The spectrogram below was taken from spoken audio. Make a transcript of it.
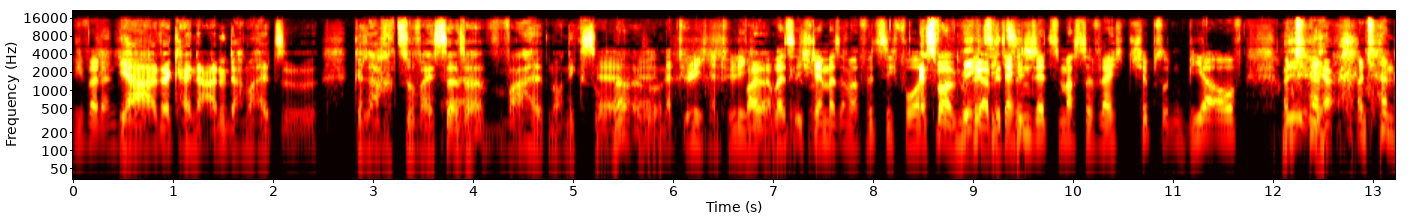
wie war dann die ja, da keine Ahnung, da haben wir halt äh, gelacht, so weißt du. Also Ja. war halt noch nichts so, Ja, ne? ja, Also, natürlich, natürlich. Aber es, ich stelle mir es einfach witzig vor. Es war mega dich da witzig. hinsetzen, machst du vielleicht Chips und ein Bier auf und Ja. dann, und dann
